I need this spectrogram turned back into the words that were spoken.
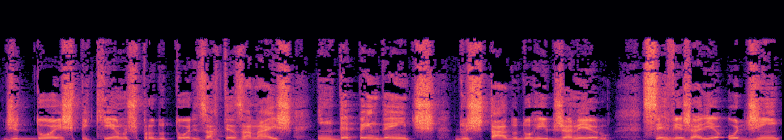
de dois pequenos produtores artesanais independentes do estado do Rio de Janeiro, Cervejaria Odin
